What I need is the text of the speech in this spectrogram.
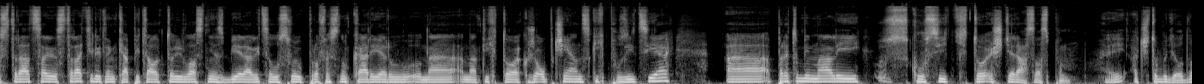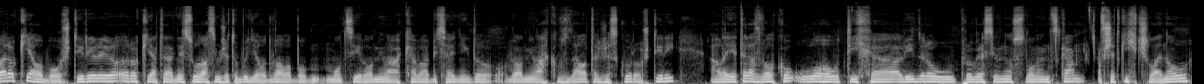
strácajú, strátili ten kapitál, ktorý vlastne zbierali celú svoju profesnú kariéru na, na týchto akože občianských pozíciách a preto by mali skúsiť to ešte raz aspoň. Hej? A či to bude o 2 roky alebo o 4 roky, a teda nesúhlasím, že to bude o 2, lebo moc je veľmi lákavá, aby sa aj niekto veľmi ľahko vzdal, takže skôr o 4. Ale je teraz veľkou úlohou tých eh, lídrov progresívneho Slovenska a všetkých členov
